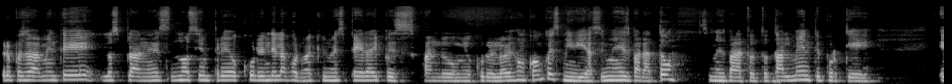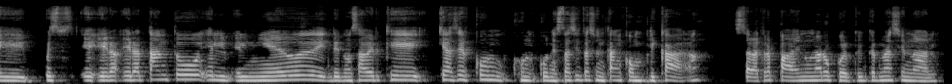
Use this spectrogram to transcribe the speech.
Pero pues obviamente los planes no siempre ocurren de la forma que uno espera y pues cuando me ocurrió lo de Hong Kong, pues mi vida se me desbarató, se me desbarató totalmente porque eh, pues e, era, era tanto el, el miedo de, de, no saber qué, qué hacer con, con, con, esta situación tan complicada, estar atrapada en un aeropuerto internacional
